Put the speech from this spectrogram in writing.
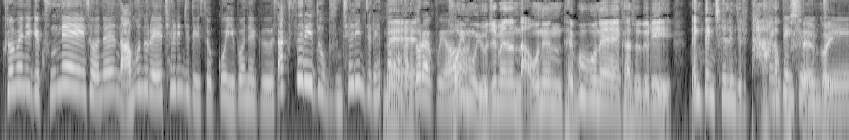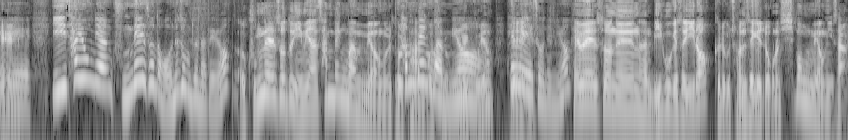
그러면 이게 국내에서는 아무 노래 챌린지도 있었고 이번에 그 싹스리도 무슨 챌린지를 했던 네. 것 같더라고요. 거의 뭐 요즘에는 나오는 대부분의 가수들이 땡땡 챌린지를 다 땡땡 하고 있어요. 챌린지. 거의. 네. 네. 이 사용량 국내에서는 어느 정도나 돼요? 어, 국내에서도 이미 한 300만 명을 돌파한 300만 것으로 명. 보이고요. 해외에서는요? 네. 해외에서는 한 미국에서 1억 그리고 전 세계적으로는 10억 명 이상.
